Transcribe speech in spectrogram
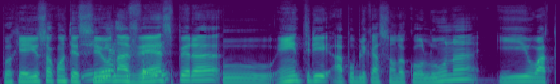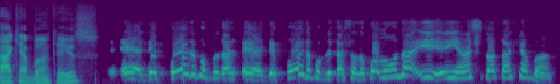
Porque isso aconteceu na véspera do, entre a publicação da coluna e o ataque à banca, é isso? É, depois da, publica... é, depois da publicação da coluna e, e, antes do ataque à banca.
